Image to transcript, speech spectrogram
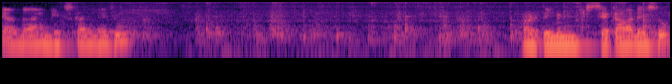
ત્યારબાદ બધાને મિક્સ કરી દઈશું અડધી મિનિટ શેકાવા દઈશું.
